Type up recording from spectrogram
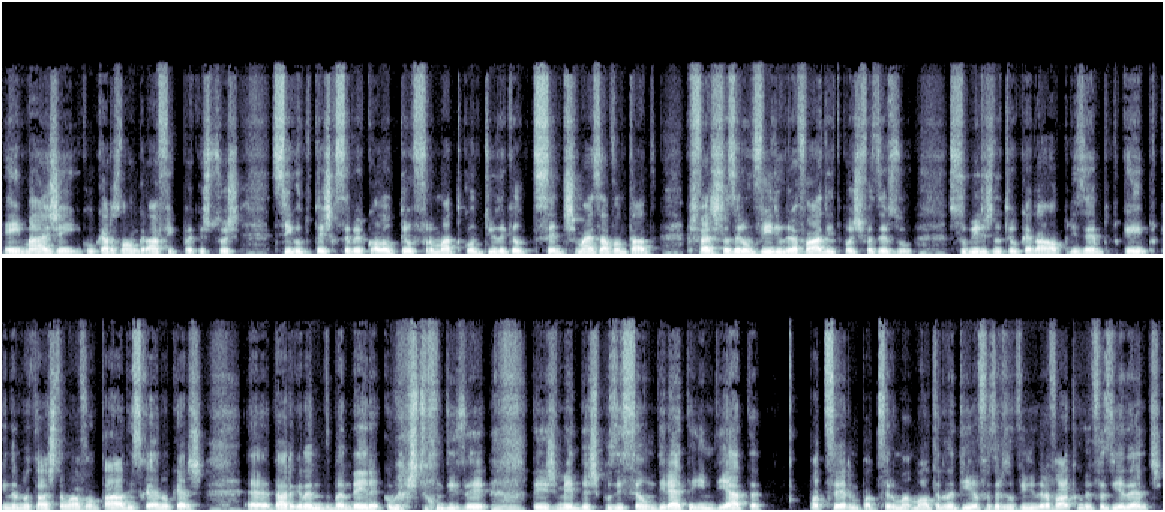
em, imagem e colocares lá um gráfico para que as pessoas sigam. Tu tens que saber qual é o teu formato de conteúdo, aquele que te sentes mais à vontade. Preferes fazer um vídeo gravado e depois fazeres o subires no teu canal, por exemplo, porque, porque ainda não estás tão à vontade e se calhar não queres uh, dar grande bandeira, como eu costumo dizer, tens medo da exposição direta e imediata Pode ser, pode ser uma, uma, alternativa, fazeres um vídeo gravado, como eu fazia de antes,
